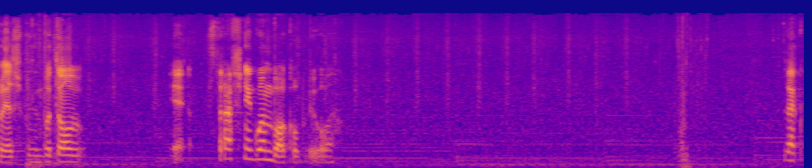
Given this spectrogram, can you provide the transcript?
Wiesz, bo to nie, strasznie głęboko było. Tak,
